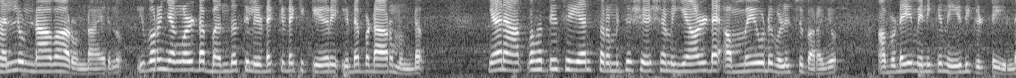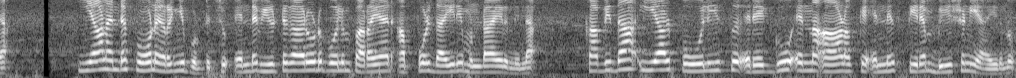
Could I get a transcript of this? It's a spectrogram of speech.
തല്ലുണ്ടാവാറുണ്ടായിരുന്നു. ഇവർ ഞങ്ങളുടെ ബന്ധത്തിൽ ഇടയ്ക്കിടയ്ക്ക് കയറി ഇടപെടാറുമുണ്ട്. ഞാൻ ആത്മഹത്യ ചെയ്യാൻ ശ്രമിച്ച ശേഷം ഇയാളുടെ അമ്മയോട് വിളിച്ചു പറഞ്ഞു. അവിടെയും എനിക്ക് നീതി കിട്ടിയില്ല. ഇയാൾ എന്റെ ഫോൺ എറിഞ്ഞു പൊട്ടിച്ചു. എന്റെ വീട്ടുകാരോട് പോലും പറയാൻ അപ്പോൾ ധൈര്യമുണ്ടായിരുന്നില്ല. കവിത ഇയാൾ പോലീസ് രഘു എന്ന ആളൊക്കെ എന്നെ സ്ഥിരം ഭീഷണിയായിരുന്നു.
